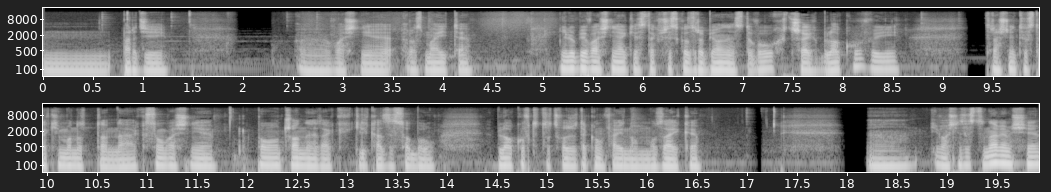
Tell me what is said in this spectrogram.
mm, bardziej e, właśnie rozmaite. Nie lubię właśnie jak jest tak wszystko zrobione z dwóch, trzech bloków i strasznie to jest takie monotonne. Jak są właśnie połączone tak kilka ze sobą bloków, to to tworzy taką fajną mozaikę. E, I właśnie zastanawiam się,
